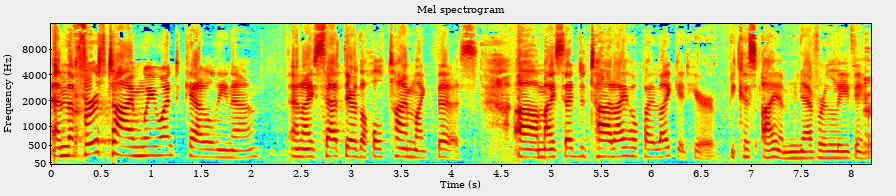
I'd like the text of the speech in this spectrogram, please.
And the first time we went to Catalina, and I sat there the whole time like this. Um, I said to Todd, I hope I like it here because I am never leaving.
